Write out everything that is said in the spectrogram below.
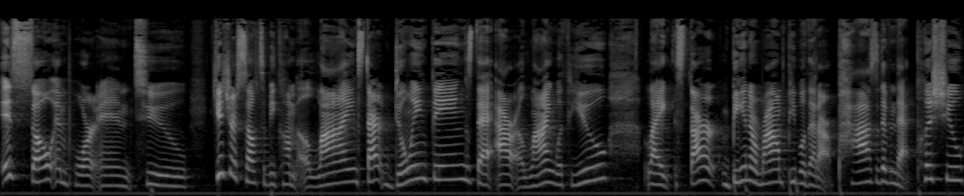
it's so important to get yourself to become aligned. Start doing things that are aligned with you. Like, start being around people that are positive and that push you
